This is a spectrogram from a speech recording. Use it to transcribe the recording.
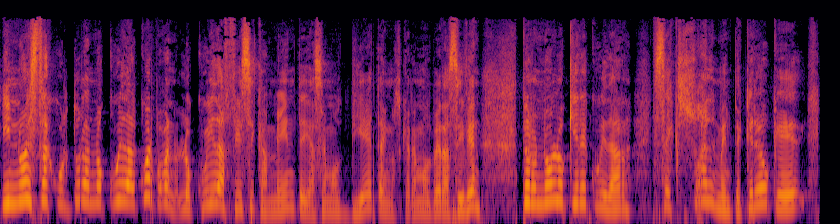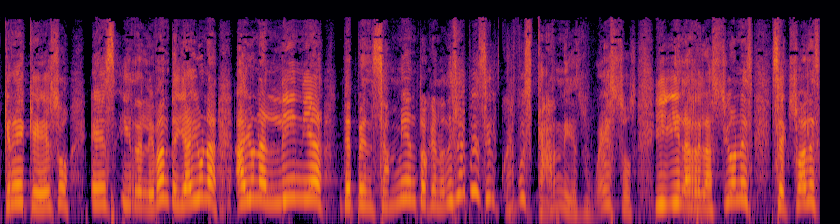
Y nuestra cultura no cuida al cuerpo. Bueno, lo cuida físicamente y hacemos dieta y nos queremos ver así bien, pero no lo quiere cuidar sexualmente. Creo que cree que eso es irrelevante. Y hay una, hay una línea de pensamiento que nos dice, pues el cuerpo es carne, es huesos. Y, las relaciones sexuales,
